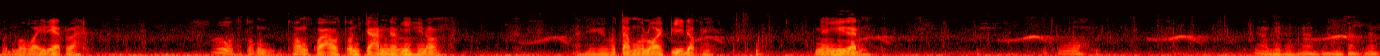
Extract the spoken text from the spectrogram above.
ฝุ่นบ่ไหวแดดว่ะโอ้ต้นท่องกวาวต้นจานก็มีพี่น้อง อันนี้ก็ว่าตามก็ลอยปีดอกนี่ไงคือกันโอ้งามพี่น้องงามงามงามงาม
